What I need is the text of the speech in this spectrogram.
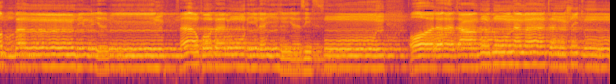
ضربا باليمين فأقبلوا إليه يزفون قال أتعبدون ما تنحتون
